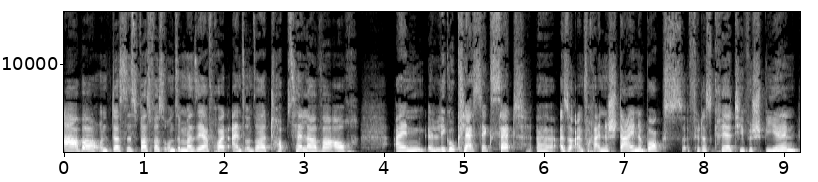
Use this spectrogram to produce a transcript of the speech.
Aber, und das ist was, was uns immer sehr freut, eins unserer Topseller war auch ein Lego Classic Set, äh, also einfach eine Steinebox für das kreative Spielen.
